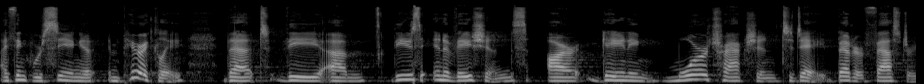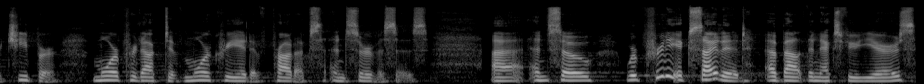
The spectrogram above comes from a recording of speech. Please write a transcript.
I think we're seeing it empirically, that the, um, these innovations are gaining more traction today better, faster, cheaper, more productive, more creative products and services. Uh, and so we're pretty excited about the next few years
